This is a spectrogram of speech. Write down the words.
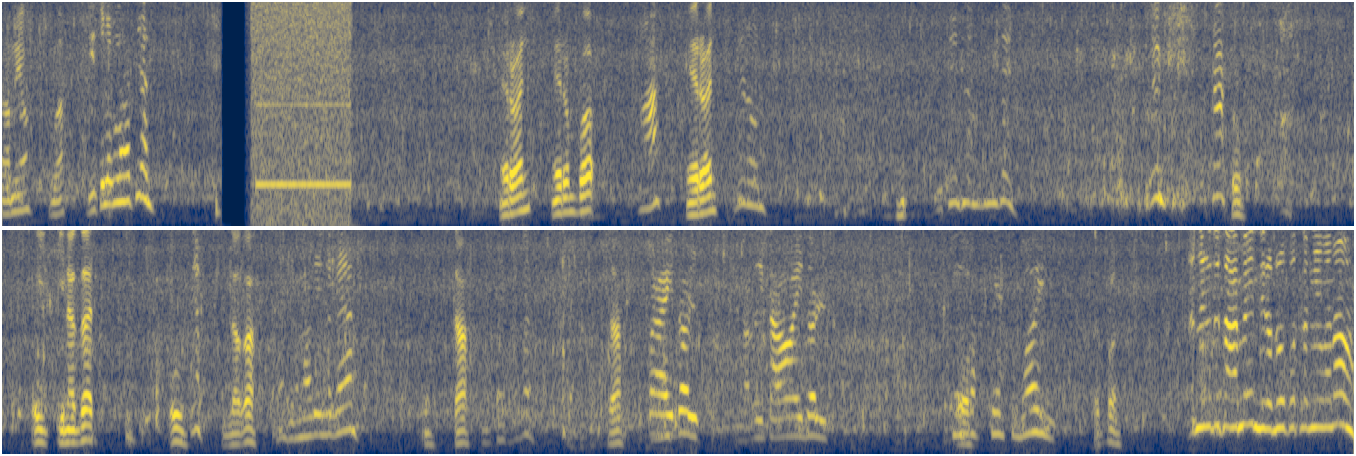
Dami oh, diba? Dito lang lahat yan. Meron? Meron po? Ha? Meron? Meron. Dito yun lang dito eh. Ayun, isa. Uy, kinagat. Oh, laka. Ay, Hindi natin ilagay yan. Oh, sa, Antay agad. sa. Pa, idol. Nakita ko, idol. Oh. Ito po. Ano dito sa amin, nilulukot lang yung ano,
